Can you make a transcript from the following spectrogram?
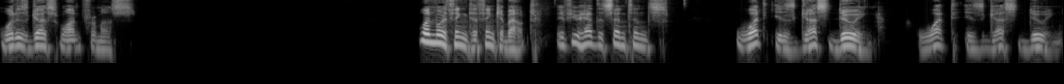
What does Gus want from us? One more thing to think about. If you had the sentence, What is Gus doing? What is Gus doing?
